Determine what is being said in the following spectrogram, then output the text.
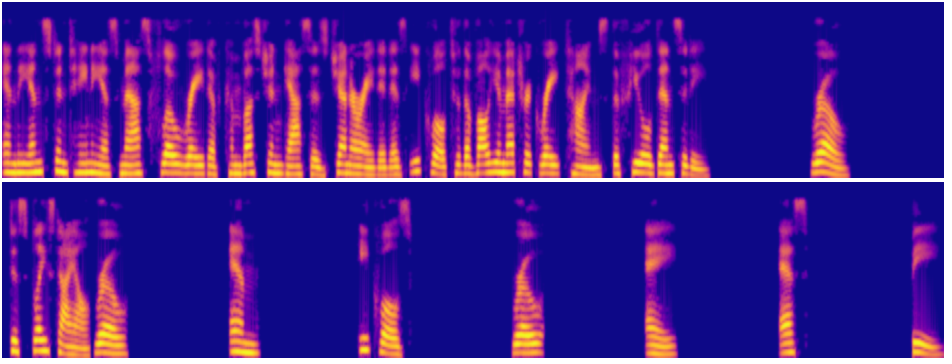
And the instantaneous mass flow rate of combustion gases generated is equal to the volumetric rate times the fuel density. Rho. Display style rho. M equals rho a s b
